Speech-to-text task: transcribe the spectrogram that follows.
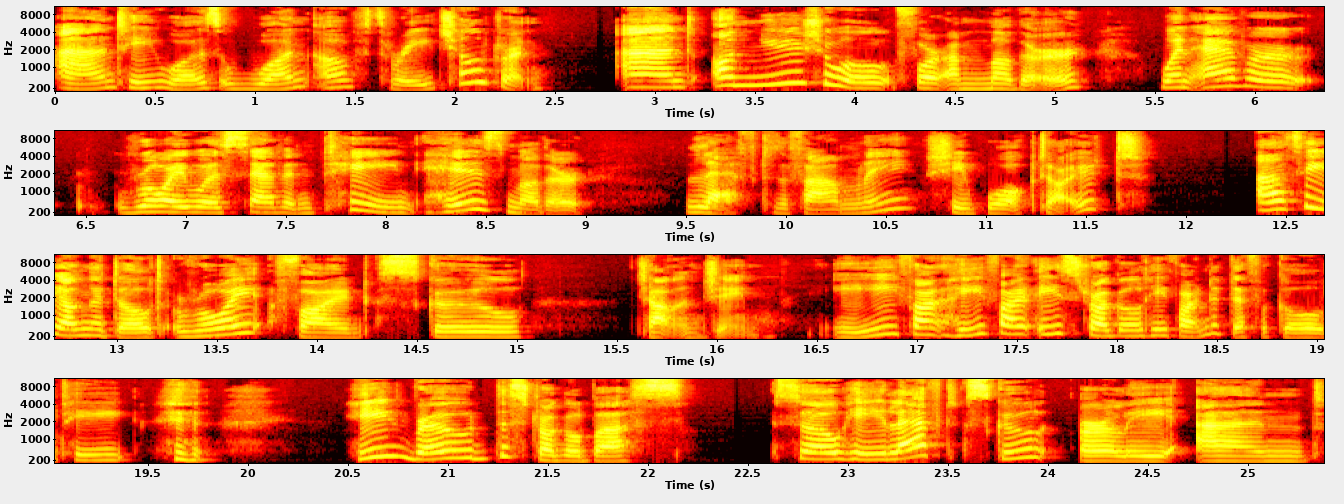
and he was one of three children. And unusual for a mother, whenever Roy was 17, his mother left the family. She walked out. As a young adult, Roy found school challenging. He found he found he struggled, he found it difficult. He he rode the struggle bus. So he left school early and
